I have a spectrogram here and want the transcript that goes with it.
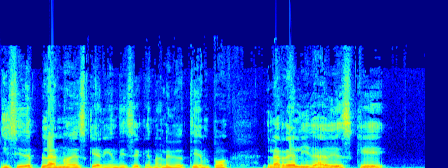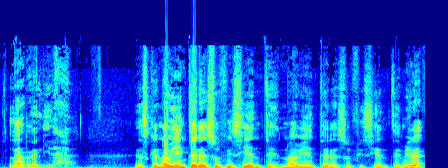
y si de plano es que alguien dice que no le dio tiempo, la realidad es que, la realidad, es que no había interés suficiente, no había interés suficiente. Mira,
